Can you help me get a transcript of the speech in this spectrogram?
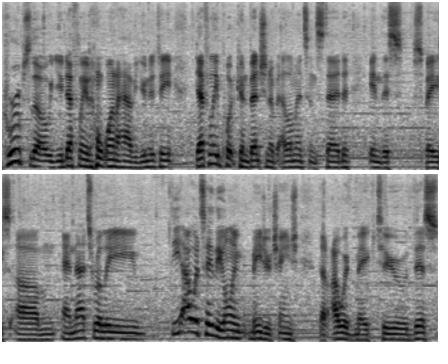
groups though, you definitely don't want to have Unity. Definitely put Convention of Elements instead in this space. Um, and that's really the, I would say the only major change that I would make to this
